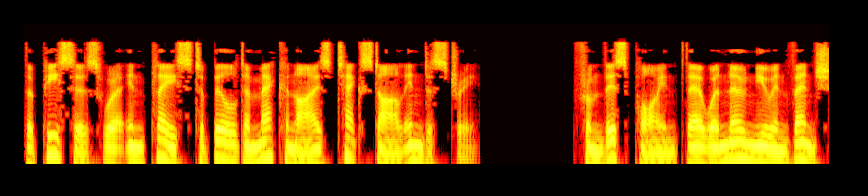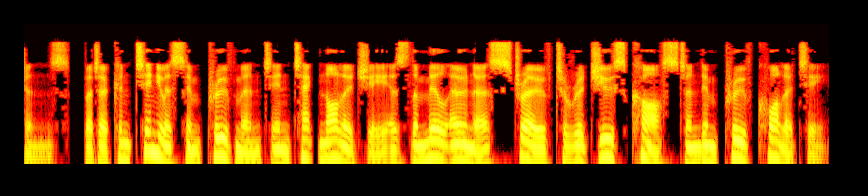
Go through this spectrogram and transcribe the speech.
the pieces were in place to build a mechanized textile industry. From this point there were no new inventions, but a continuous improvement in technology as the mill owner strove to reduce cost and improve quality.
